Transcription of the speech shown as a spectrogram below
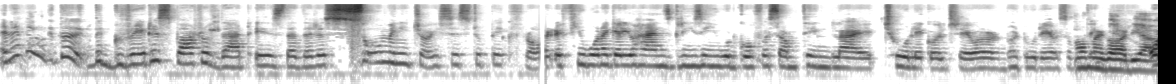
and i think the the greatest part of that is that there is so many choices to pick from if you want to get your hands greasy you would go for something like chole kulche or bhature or something Oh my god, yeah.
